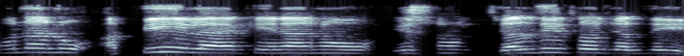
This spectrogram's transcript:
ਉਹਨਾਂ ਨੂੰ ਅਪੀਲ ਹੈ ਕਿ ਇਹਨਾਂ ਨੂੰ ਇਸ ਨੂੰ ਜਲਦੀ ਤੋਂ ਜਲਦੀ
